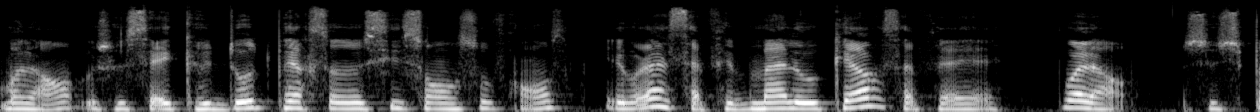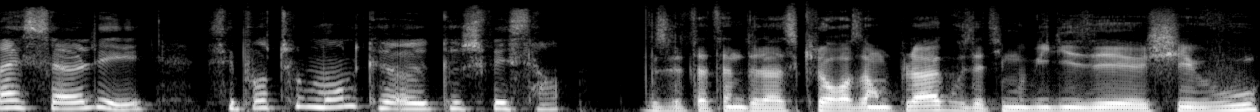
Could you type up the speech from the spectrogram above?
Voilà, je sais que d'autres personnes aussi sont en souffrance. Et voilà, ça fait mal au cœur, ça fait... Voilà, je ne suis pas seule et c'est pour tout le monde que, que je fais ça. Vous êtes atteinte de la sclérose en plaques, vous êtes immobilisée chez vous.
